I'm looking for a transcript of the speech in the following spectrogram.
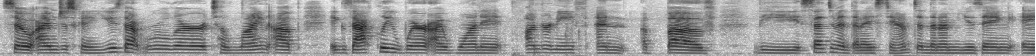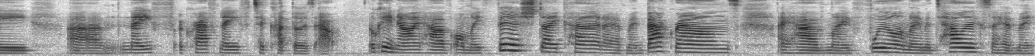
So I'm just going to use that ruler to line up exactly where I want it underneath and above the sentiment that I stamped. And then I'm using a um, knife, a craft knife to cut those out. Okay, now I have all my fish die cut, I have my backgrounds, I have my foil and my metallics, I have my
